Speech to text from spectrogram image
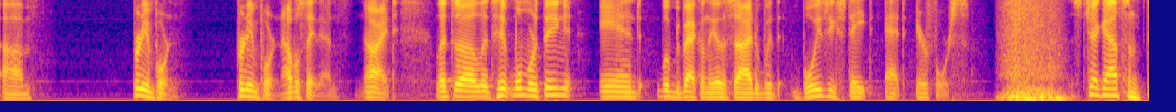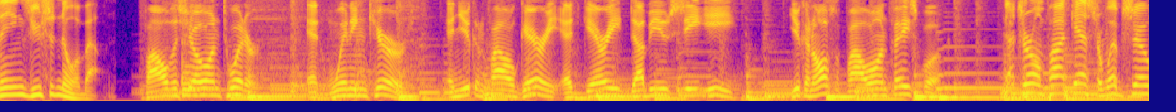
Um, pretty important. Pretty important. I will say that. All right, let's uh, let's hit one more thing, and we'll be back on the other side with Boise State at Air Force. Let's check out some things you should know about. Follow the show on Twitter at Winning Cures, and you can follow Gary at Gary WCE. You can also follow on Facebook. Got your own podcast or web show?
